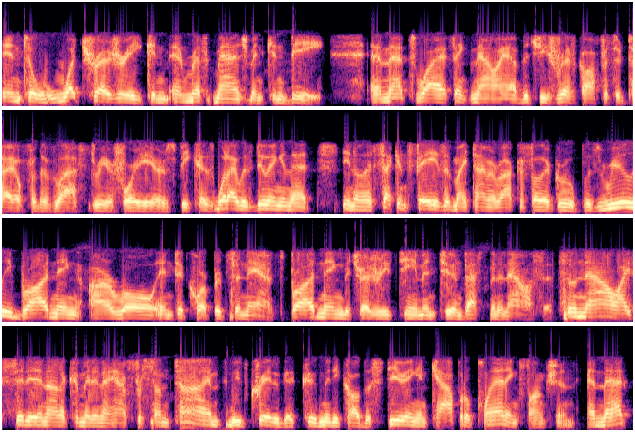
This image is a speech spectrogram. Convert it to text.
into what treasury can and risk management can be. And that's why i think now i have the chief risk officer title for the last three or four years because what i was doing in that you know the second phase of my time at rockefeller group was really broadening our role into corporate finance broadening the treasury team into investment analysis. So now i sit in on a committee and i have for some time. We've created a committee called the steering and capital planning function and that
